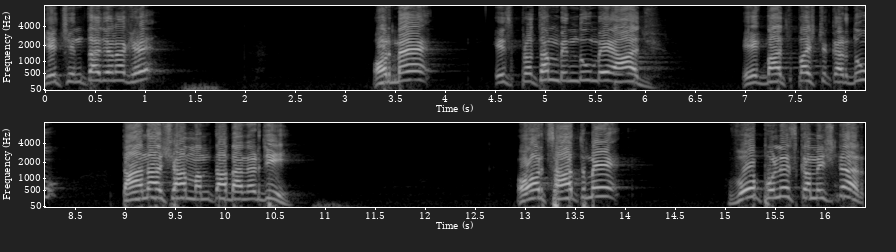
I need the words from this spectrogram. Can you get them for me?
यह चिंताजनक है। और मैं इस प्रथम बिंदु में आज एक बात स्पष्ट कर दूँ, तानाशाह ममता बनर्जी। और साथ में वो पुलिस कमिश्नर,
